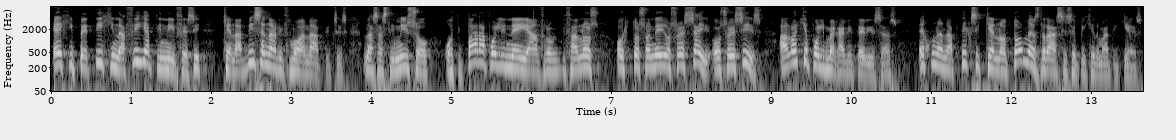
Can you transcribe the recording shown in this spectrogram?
έχει πετύχει να φύγει από την ύφεση και να μπει σε ένα ρυθμό ανάπτυξης. Να σας θυμίσω ότι πάρα πολλοί νέοι άνθρωποι, πιθανώς όχι τόσο νέοι όσο, εσέ, όσο εσείς, αλλά όχι και πολύ μεγαλύτεροι σας, έχουν αναπτύξει καινοτόμες δράσεις επιχειρηματικές.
